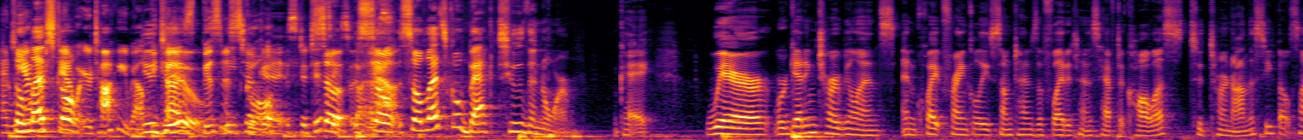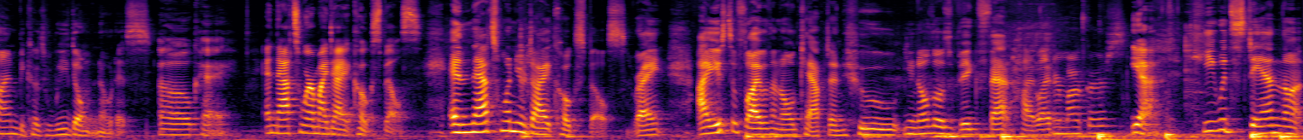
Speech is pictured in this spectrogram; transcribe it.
and so we let's understand go what you're talking about You because do. We business took school. a statistics so class. so so let's go back to the norm okay where we're getting turbulence and quite frankly sometimes the flight attendants have to call us to turn on the seatbelt sign because we don't notice okay. and that's where my diet coke spills. And that's when your Diet Coke spills, right? I used to fly with an old captain who, you know, those big fat highlighter markers? Yeah. He would stand the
